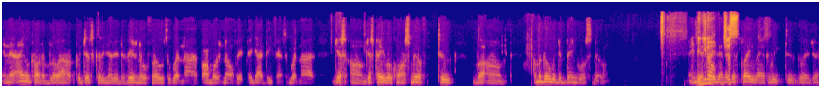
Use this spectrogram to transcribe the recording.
and then I ain't gonna call it a blowout cause just because you know they're divisional foes or whatnot. Baltimore's known they, they got defense and whatnot. Just um just paid Roquan Smith too, but um I'm gonna go with the Bengals though. And you know, just, they just played last week too. Go ahead, Jerry.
